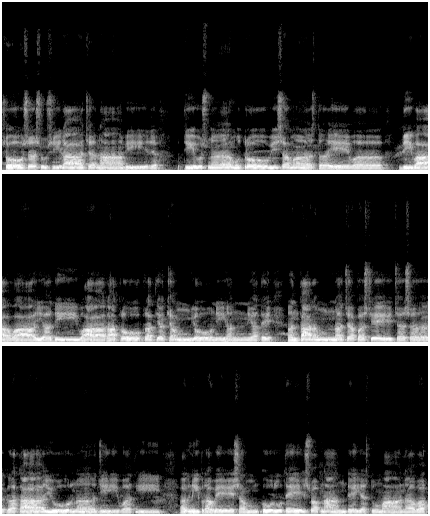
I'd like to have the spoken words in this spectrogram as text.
शोषसुशिरा च नाभिर्त्युष्णमूत्रो विषमस्त एव। दिवा वा यदि वा रात्रौ प्रत्यक्षं यो निहन्यते, अन्तारं न च पश्ये च स गतायुर्न जीवति। अग्निप्रवेशं कुरुते स्वप्नान्ते यस्तु मानव,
